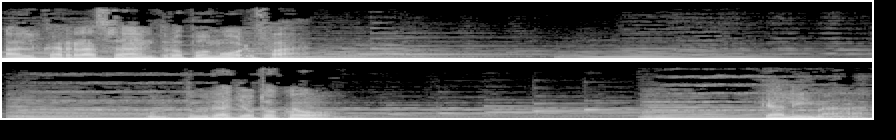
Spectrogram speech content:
Alcarraza antropomorfa. Cultura Yotoko. Kalima.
